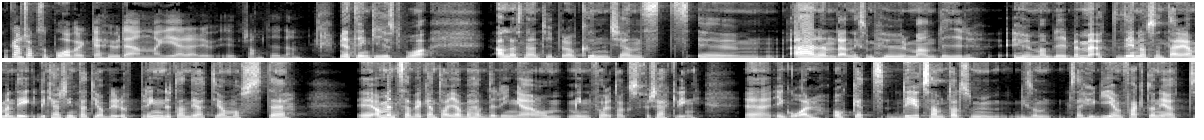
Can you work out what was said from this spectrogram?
Och kanske också påverka hur den agerar i, i framtiden. Men jag tänker just på alla sådana här typer av kundtjänstärenden, eh, ärenden, liksom hur man, blir, hur man blir bemött. Det är något sånt där, ja men det, det kanske inte är att jag blir uppringd, utan det är att jag måste, eh, ja men till exempel jag kan ta, jag behövde ringa om min företagsförsäkring eh, igår. Och att det är ju ett samtal som, liksom, så här, hygienfaktorn är att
